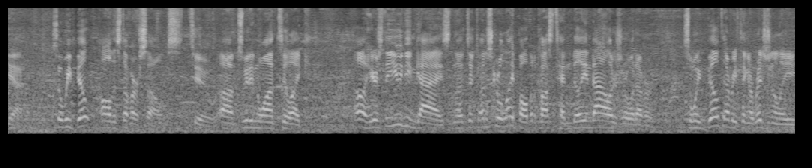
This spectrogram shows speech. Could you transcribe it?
Yeah. So we built all this stuff ourselves too. Um, so we didn't want to like, oh, here's the union guys, and the, to unscrew a light bulb, it'll cost ten billion dollars or whatever. So we built everything originally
